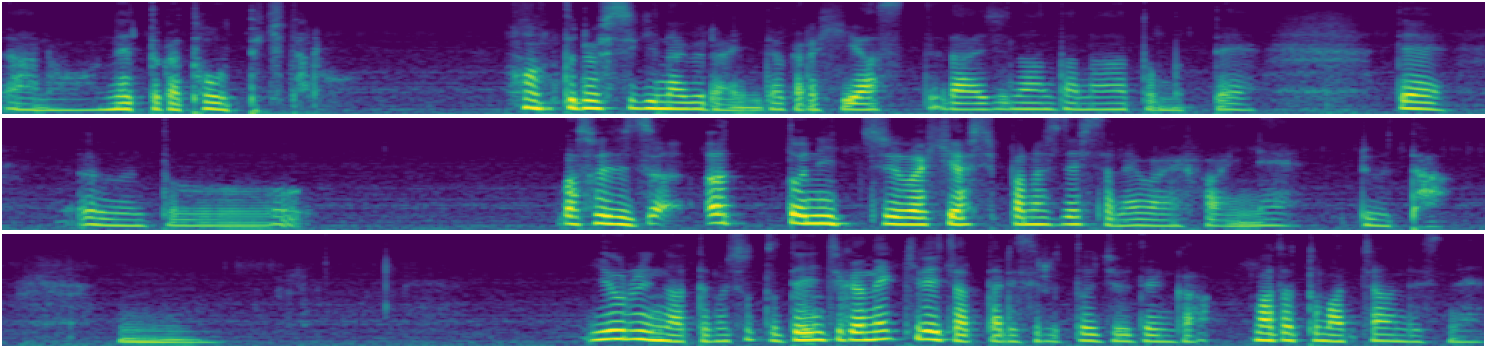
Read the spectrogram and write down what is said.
あのネットが通ってきたの。本当に不思議なぐらいに。だから冷やすって大事なんだなと思って。でうんと、まあ、それでずっと日中は冷やしっぱなしでしたね w i f i ね。ルーター。うん。夜になってもちょっと電池がね切れちゃったりすると充電がまた止まっちゃうんですね。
